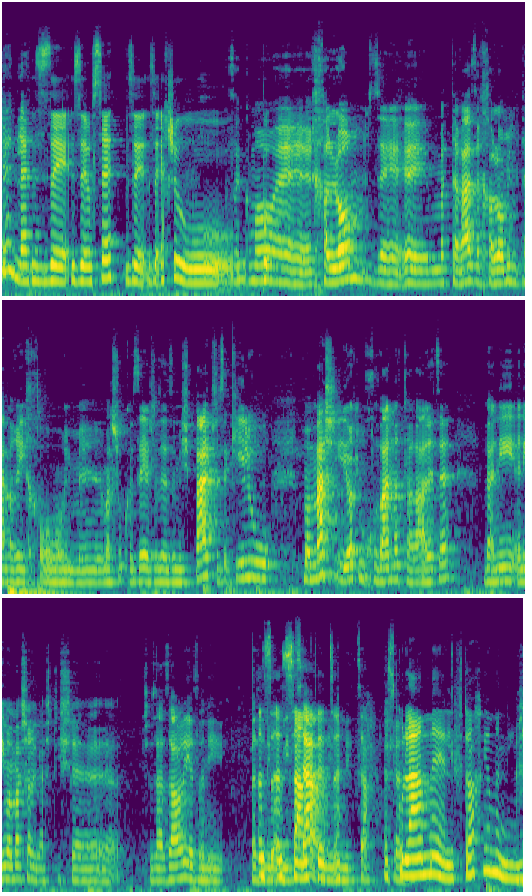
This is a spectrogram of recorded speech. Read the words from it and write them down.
כן, לה- זה, זה עושה, זה, זה איכשהו... זה כמו פה- אה, חלום, זה אה, מטרה, זה חלום עם תאריך, או עם אה, משהו כזה, יש לזה איזה משפט, שזה כאילו ממש להיות מוכוון מטרה לזה, ואני אני ממש הרגשתי ש, שזה עזר לי, אז אני... אז, אז- אני אז ממליצה, שמת את אני זה. ממליצה. אז כן. כולם אה, לפתוח יומנים.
